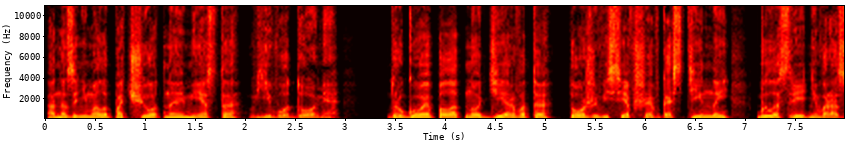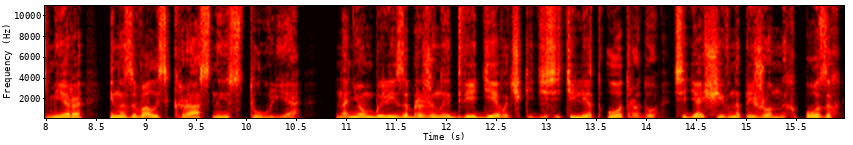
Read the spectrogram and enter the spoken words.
Она занимала почетное место в его доме. Другое полотно Дервата, тоже висевшее в гостиной, было среднего размера и называлось «Красные стулья», На нем были изображены две девочки десяти лет от роду, сидящие в напряженных позах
